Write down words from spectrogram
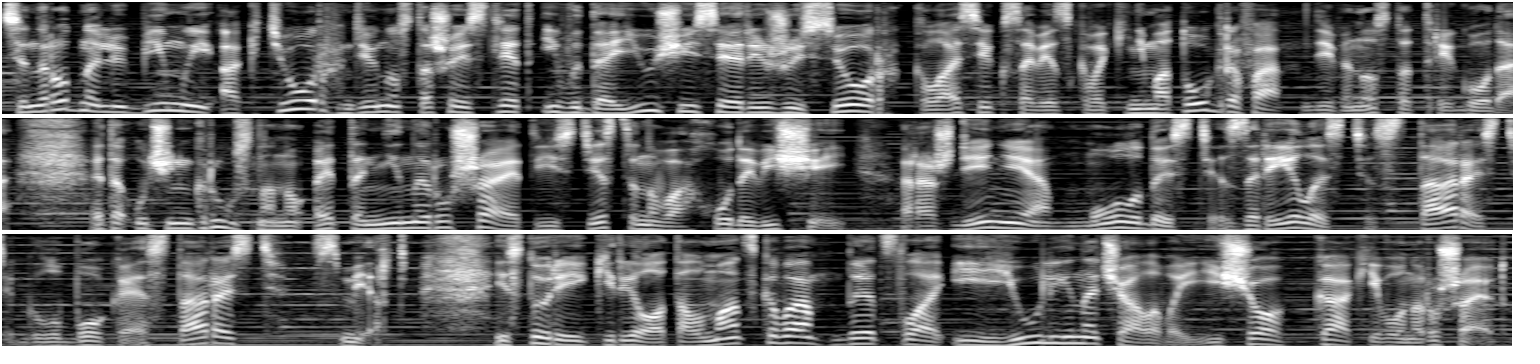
всенародно любимый актер 96 лет и выдающийся режиссер, классик советского кинематографа 93 года. Это очень грустно, но это не нарушает естественного хода вещей. Рождение, молодость, зрелость, старость, глубокая старость, смерть. История Кирилла Талмацкого Высоцкого, Децла и Юлии Началовой еще как его нарушают.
